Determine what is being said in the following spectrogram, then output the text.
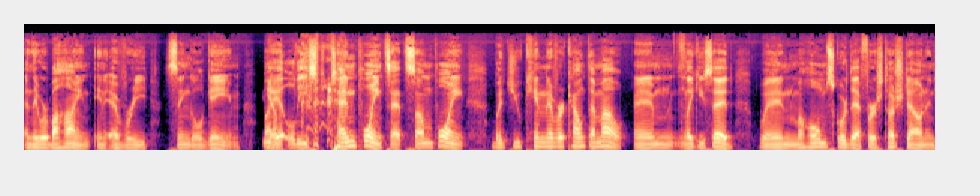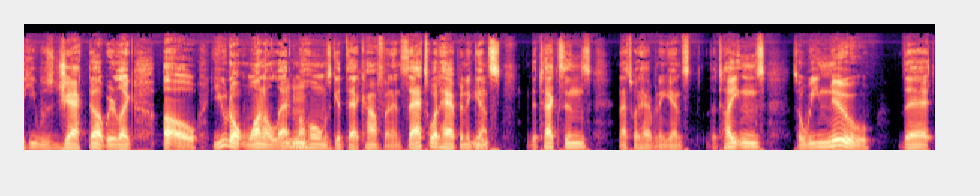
And they were behind in every single game by Yep. at least 10 points at some point, but you can never count them out. And like you said, when Mahomes scored that first touchdown and he was jacked up, we were like, uh oh, you don't want to let Mahomes get that confidence. That's what happened against the Texans. That's what happened against the Titans. So we knew that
